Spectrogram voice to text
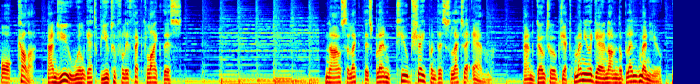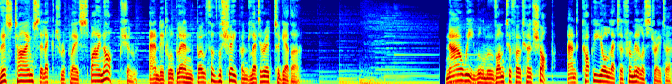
or color, and you will get beautiful effect like this. Now select this blend tube shape and this letter M. And go to object menu again under blend menu, this time select replace spine option, and it will blend both of the shape and letter it together. Now we will move on to Photoshop, and copy your letter from Illustrator.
